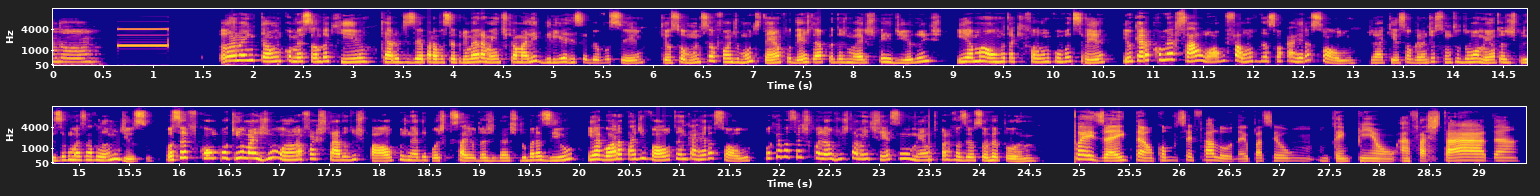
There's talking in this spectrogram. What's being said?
Gravando. Ana, então, começando aqui, quero dizer para você primeiramente que é uma alegria receber você, que eu sou muito seu fã de muito tempo, desde a época das Mulheres Perdidas, e é uma honra estar aqui falando com você. E eu quero começar logo falando da sua carreira solo, já que esse é o grande assunto do momento, a gente precisa começar falando disso. Você ficou um pouquinho mais de um ano afastada dos palcos, né, depois que saiu das Gigantes do Brasil, e agora está de volta em carreira solo. Por que você escolheu justamente esse momento para fazer o seu retorno? Pois é, então, como você falou, né? Eu passei um, um tempinho afastada,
